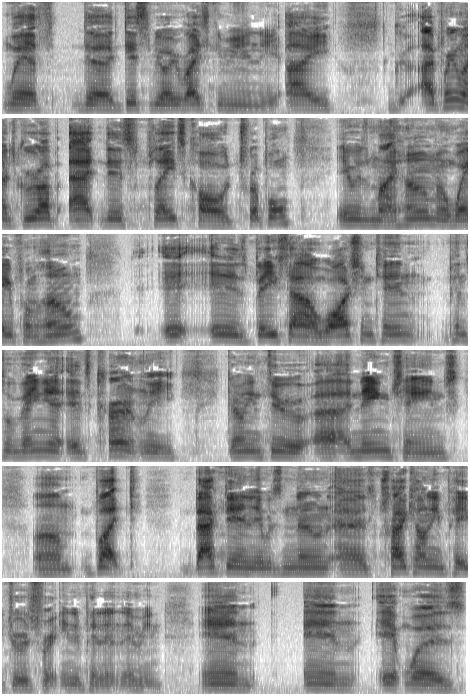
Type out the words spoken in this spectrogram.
with the disability rights community. I I pretty much grew up at this place called TRIPIL. It was my home away from home. It, it is based out of Washington, Pennsylvania. It's currently going through a name change, um, but back then it was known as Tri County Patriots for Independent Living, and and it was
